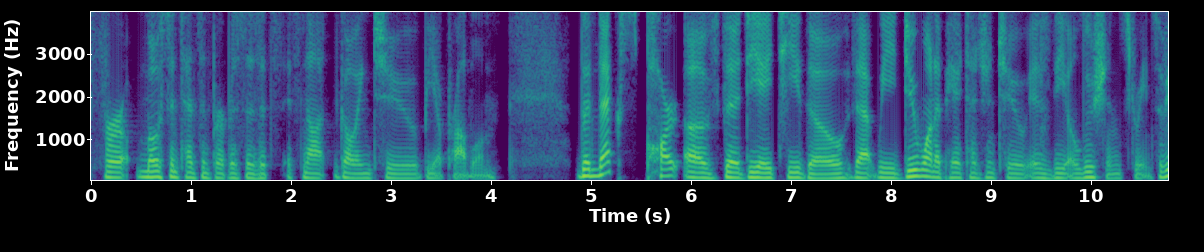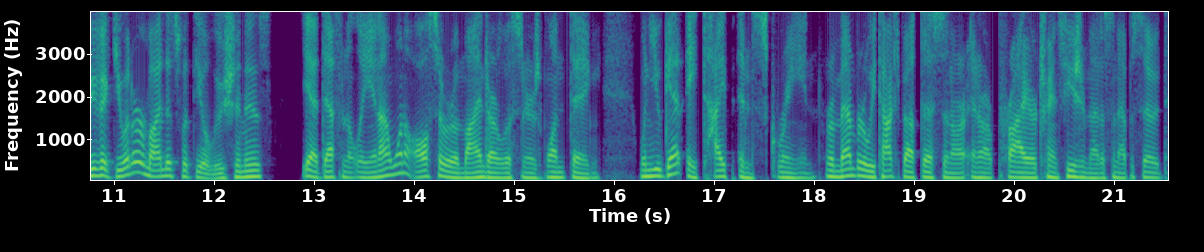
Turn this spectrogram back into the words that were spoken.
for most intents and purposes, it's, it's not going to be a problem. The next part of the DAT, though, that we do want to pay attention to is the elution screen. So, Vivek, do you want to remind us what the elution is? Yeah, definitely. And I want to also remind our listeners one thing. When you get a type and screen, remember we talked about this in our in our prior transfusion medicine episode.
